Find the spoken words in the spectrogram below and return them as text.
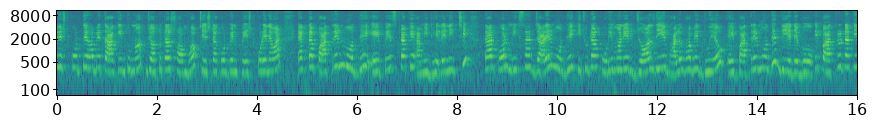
পেস্ট করতে হবে তা কিন্তু নয়, যতটা সম্ভব চেষ্টা করবেন পেস্ট করে নেওয়ার। একটা পাত্রের মধ্যে এই পেস্টটাকে আমি ঢেলে নিচ্ছি, তারপর মিক্সার জারের মধ্যে কিছুটা পরিমাণের জল দিয়ে ভালোভাবে ধুয়েও এই পাত্রের মধ্যে দিয়ে দেব। এই পাত্রটাকে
